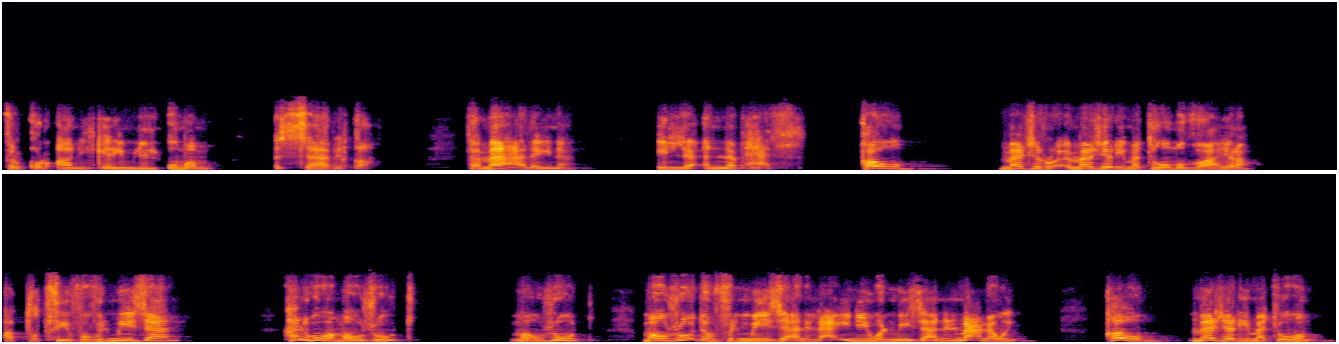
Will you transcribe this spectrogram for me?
في القرآن الكريم للأمم السابقة. فما علينا إلا أن نبحث. قوم ما جريمتهم الظاهرة. التطفيف في الميزان. هل هو موجود؟ موجود. موجود في الميزان العيني والميزان المعنوي. قوم ما جريمتهم؟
